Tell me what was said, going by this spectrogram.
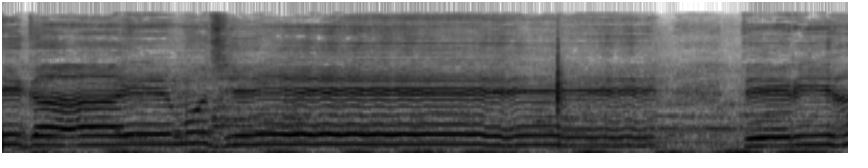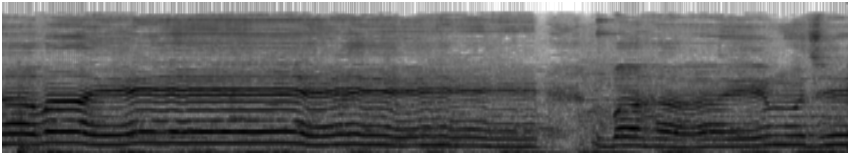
भिगाए मुझे। तेरी हवाएँ बहाए मुझे।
